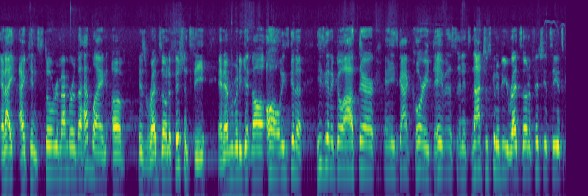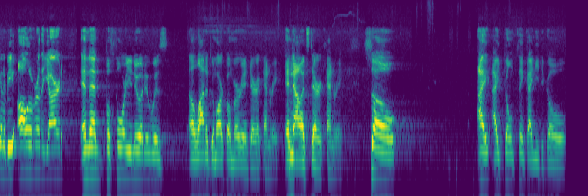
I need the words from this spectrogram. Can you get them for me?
and I, I can still remember the headline of his red zone efficiency, and everybody getting all, oh, he's gonna he's gonna go out there and he's got Corey Davis, and it's not just gonna be red zone efficiency; it's gonna be all over the yard. And then before you knew it, it was a lot of Demarco Murray and Derrick Henry, and now it's Derrick Henry. So I, I don't think I need to go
